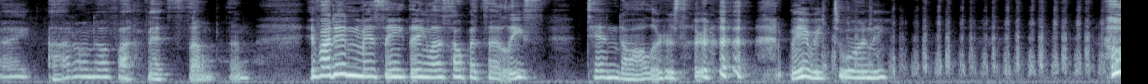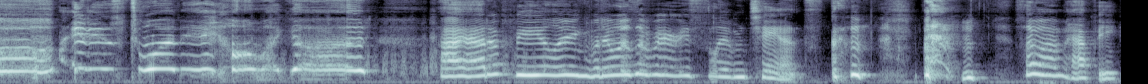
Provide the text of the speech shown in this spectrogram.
right. I don't know if I missed something. If I didn't miss anything, let's hope it's at least $10 maybe 20 Oh, it is 20 Oh my God. I had a feeling, but it was a very slim chance. so I'm happy.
